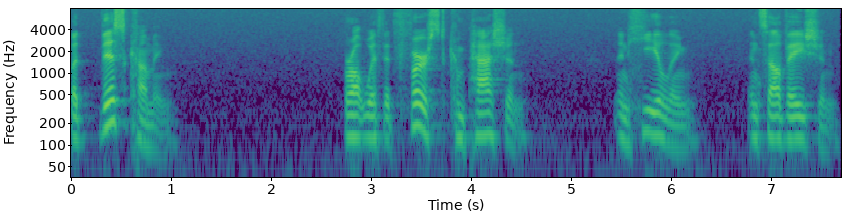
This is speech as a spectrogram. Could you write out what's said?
But this coming brought with it first compassion and healing and salvation.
